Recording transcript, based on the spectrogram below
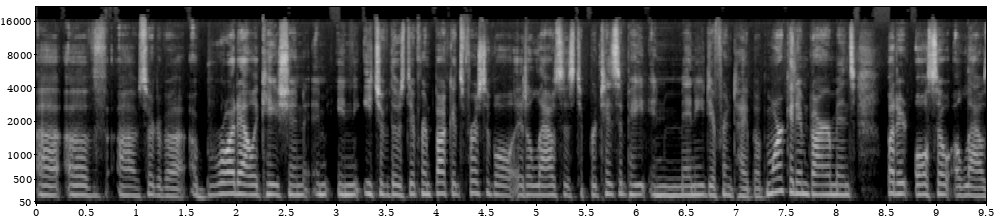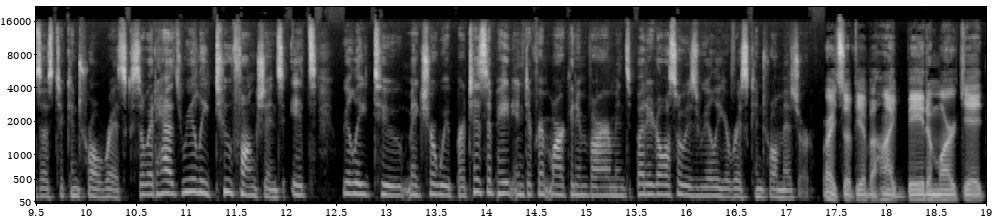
uh, of uh, sort of a, a broad allocation in, in, each of those different buckets. First of all, it allows us to participate in many different type of market environments, but it also allows us to control risk. So it has really two functions. It's really to make sure we participate in different market environments, but it also is really a risk control measure. Right. So if you have a high beta market,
